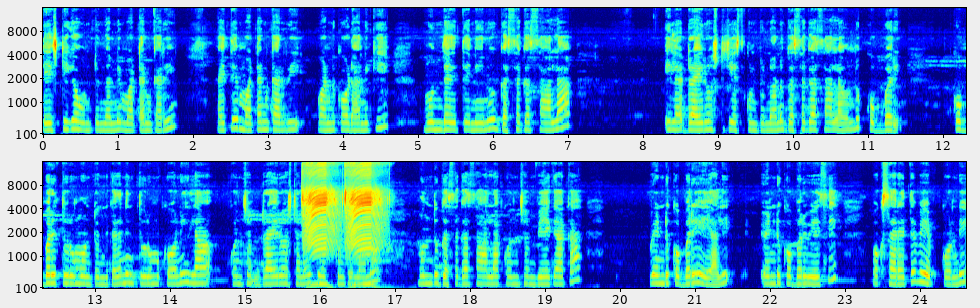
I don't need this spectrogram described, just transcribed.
టేస్టీగా ఉంటుందండి మటన్ కర్రీ. అయితే మటన్ కర్రీ వండుకోవడానికి ముందైతే నేను గసగసాల ఇలా డ్రై రోస్ట్ చేసుకుంటున్నాను. గసగసాల ఉండు కొబ్బరి. కొబ్బరి తురుము ఉంటుంది కదా నేను తురుముకొని ఇలా కొంచెం డ్రై రోస్ట్ అనేది చేసుకుంటున్నాను. ముందు గసగసాల కొంచెం వేగాక వెండు కొబ్బరి వేయాలి. వెండు కొబ్బరి వేసి ఒకసారి అయితే వేపుకోండి.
